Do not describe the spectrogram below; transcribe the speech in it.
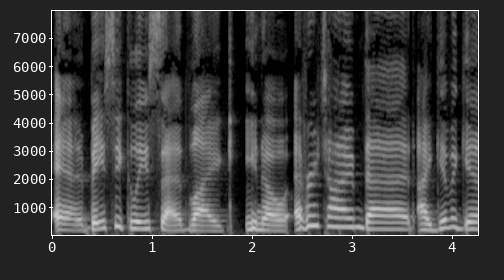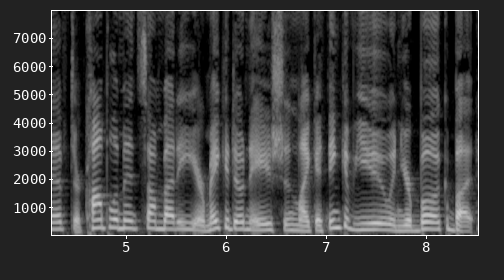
and basically said, like, you know, every time that I give a gift or compliment somebody or make a donation, like I think of you and your book, but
